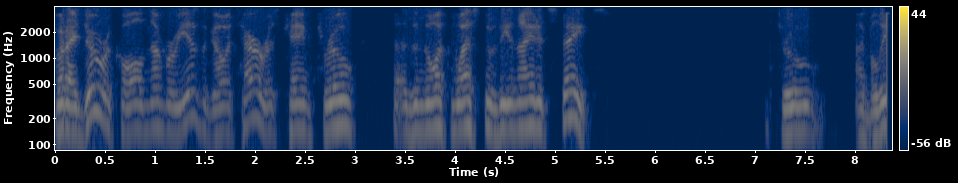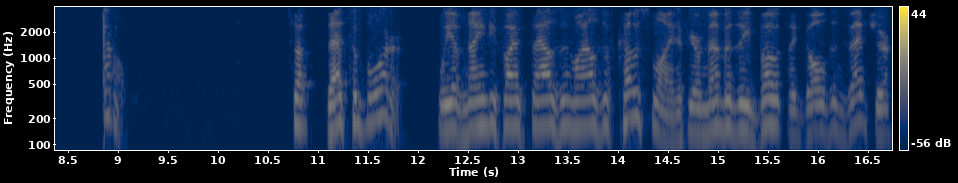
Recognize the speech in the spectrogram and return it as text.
But I do recall a number of years ago, a terrorist came through uh, the northwest of the United States through, I believe, Seattle. So that's a border. We have 95,000 miles of coastline. If you remember the boat, the Golden Venture,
